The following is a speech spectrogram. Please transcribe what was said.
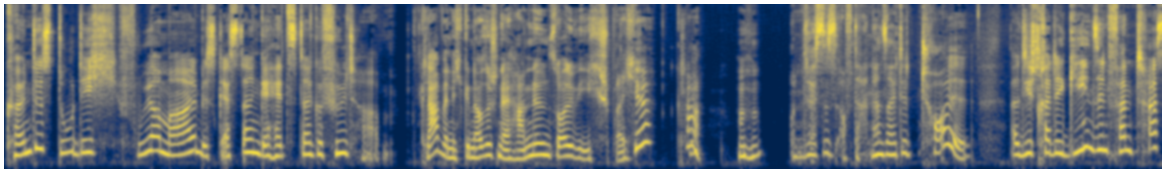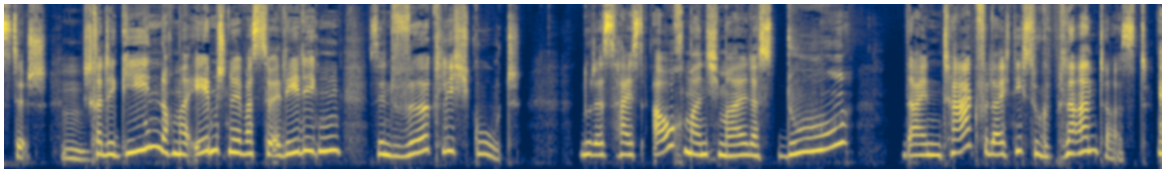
könntest du dich früher mal bis gestern gehetzter gefühlt haben. Klar, wenn ich genauso schnell handeln soll, wie ich spreche, klar. Mhm. Und das ist auf der anderen Seite toll. Also die Strategien sind fantastisch. Mhm. Strategien, nochmal eben schnell was zu erledigen, sind wirklich gut. Nur das heißt auch manchmal, dass du deinen Tag vielleicht nicht so geplant hast.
